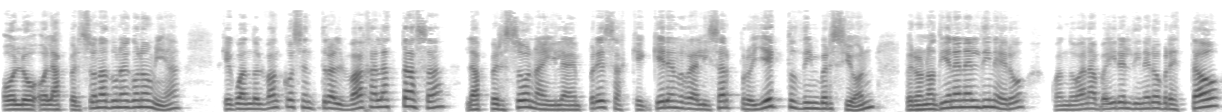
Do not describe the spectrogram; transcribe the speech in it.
o, lo- o las personas de una economía, que cuando el Banco Central baja las tasas, las personas y las empresas que quieren realizar proyectos de inversión, pero no tienen el dinero, cuando van a pedir el dinero prestado,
